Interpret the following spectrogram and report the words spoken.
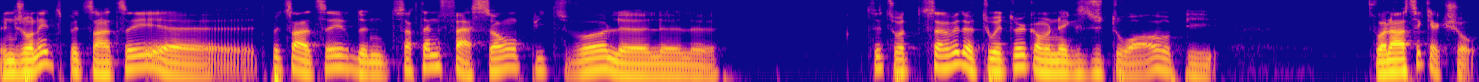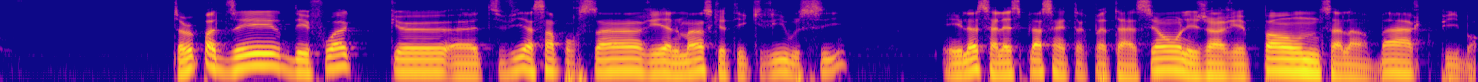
Une journée, tu peux te sentir, euh, tu peux te sentir d'une certaine façon, puis tu vas le, le, tu, sais, tu vas te servir de Twitter comme un exutoire, puis tu vas lancer quelque chose. Ça veut pas dire des fois que euh, tu vis à 100% réellement ce que tu écris aussi. Et là, ça laisse place à l'interprétation, les gens répondent, ça l'embarque, puis bon.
